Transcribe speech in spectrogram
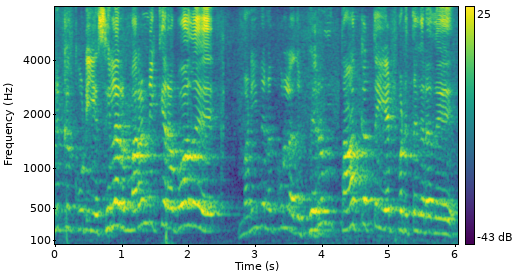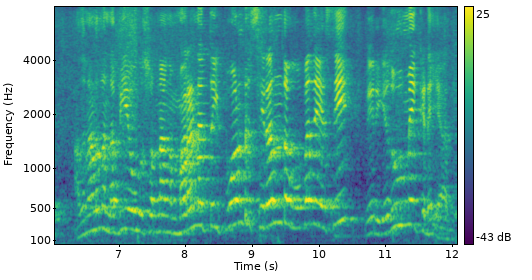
இருக்கக்கூடிய சிலர் மரணிக்கிற போது மனிதனுக்குள் அது பெரும் தாக்கத்தை ஏற்படுத்துகிறது. அதனால தான் நபி அவங்க சொன்னாங்க மரணத்தை போன்று சிறந்த உபதேசி வேறு எதுவுமே கிடையாது.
